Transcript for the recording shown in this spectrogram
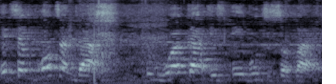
it's important that the worker is able to survive.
